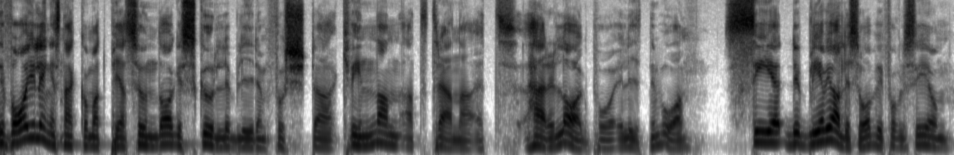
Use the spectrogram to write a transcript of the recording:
Det var ju länge snack om att Pia Sundhage skulle bli den första kvinnan att träna ett herrlag på elitnivå. Se, det blev ju aldrig så, vi får väl se om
